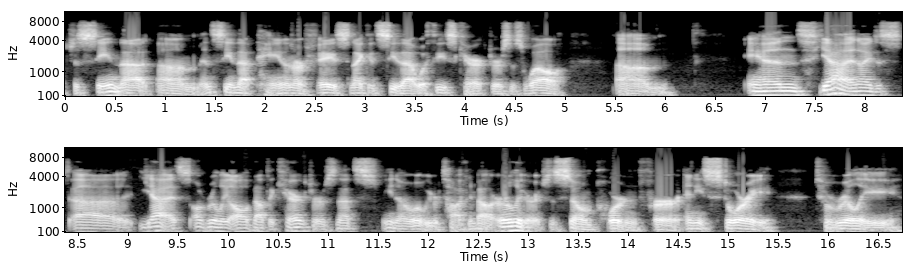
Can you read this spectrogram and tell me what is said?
just seen that um, and seeing that pain in her face, and I could see that with these characters as well. Um, and yeah, and I just uh, yeah, it's all really all about the characters. And that's you know what we were talking about earlier. It's just so important for any story to really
